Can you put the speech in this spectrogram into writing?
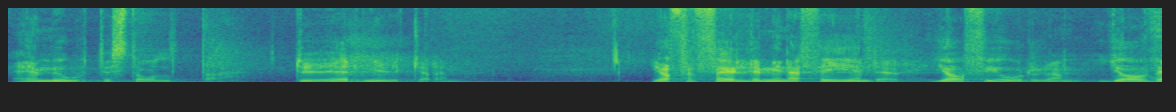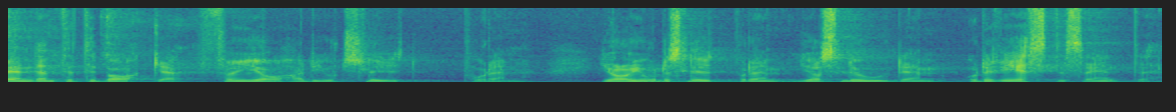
emot det stolta. Du ödmjukar dem. Jag förföljde mina fiender, jag förgjorde dem, jag vände inte tillbaka förrän jag hade gjort slut på dem. Jag gjorde slut på dem, jag slog dem och det reste sig inte,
